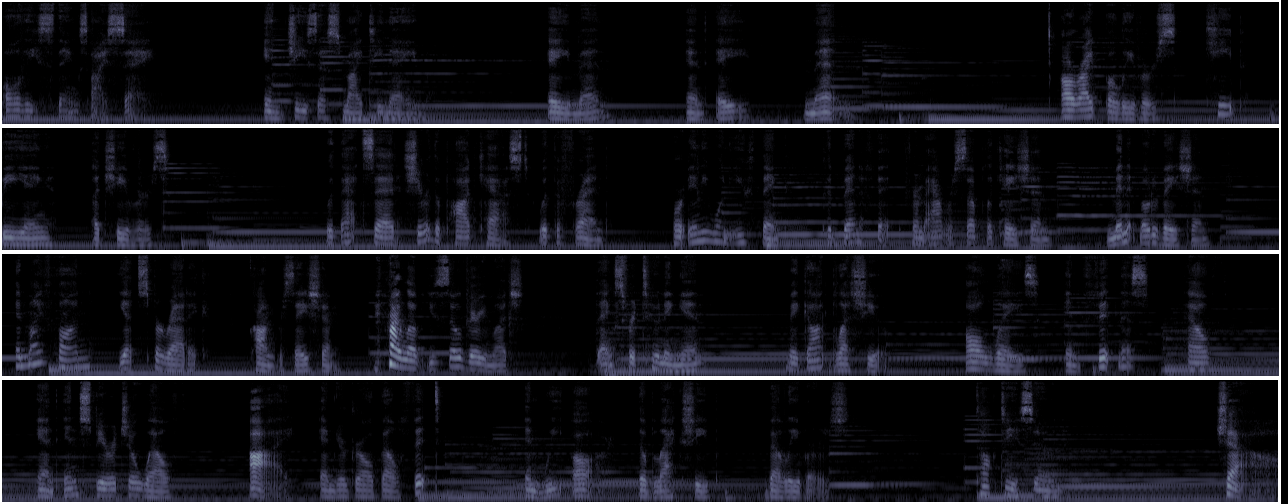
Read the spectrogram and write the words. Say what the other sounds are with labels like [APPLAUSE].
All these things I say in Jesus' mighty name. Amen and amen. All right, believers, keep being achievers. With that said, share the podcast with a friend or anyone you think could benefit from our supplication, minute motivation, in my fun yet sporadic conversation. [LAUGHS] I love you so very much. Thanks for tuning in. May God bless you always in fitness, health, and in spiritual wealth. I am your girl Belle Fit, and we are the Black Sheep Believers. Talk to you soon. Ciao.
